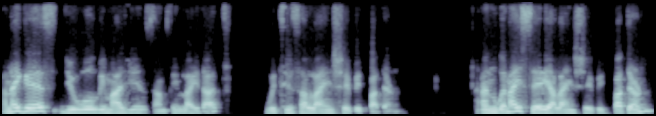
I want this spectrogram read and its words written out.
And I guess you will imagine something like that, which is a line-shaped pattern. And when I say a line-shaped pattern,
